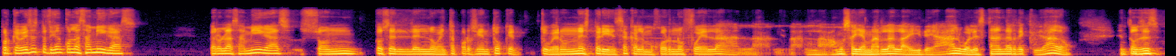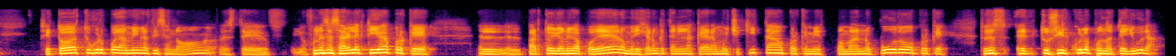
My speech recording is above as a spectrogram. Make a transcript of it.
porque a veces platican con las amigas, pero las amigas son pues el del 90% que tuvieron una experiencia que a lo mejor no fue la, la, vamos a llamarla la ideal o el estándar de cuidado. Entonces, si todo tu grupo de amigas dice, no, este, fui necesaria electiva porque el, el, parto yo no iba a poder, o me dijeron que tenía la cadera muy chiquita, o porque mi mamá no pudo, o porque... Entonces, eh, tu círculo pues no te ayuda.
